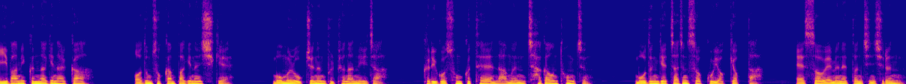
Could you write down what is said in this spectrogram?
이 밤이 끝나긴 할까? 어둠 속 깜빡이는 시계, 몸을 옥죄는 불편한 의자, 그리고 손끝에 남은 차가운 통증. 모든 게 짜증스럽고 역겹다. 애써 외면했던 진실은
